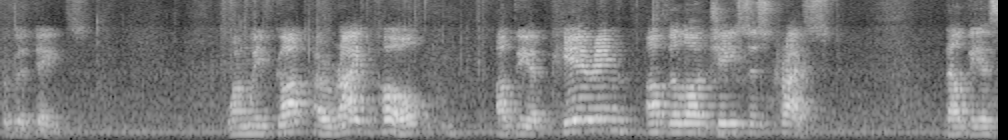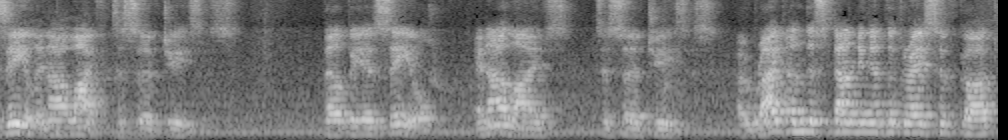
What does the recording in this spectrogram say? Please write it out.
for good deeds. When we've got a right hope of the appearing of the Lord Jesus Christ, there'll be a zeal in our life to serve Jesus. There'll be a zeal in our lives to serve Jesus. A right understanding of the grace of God,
